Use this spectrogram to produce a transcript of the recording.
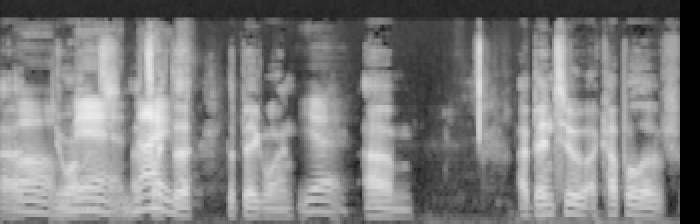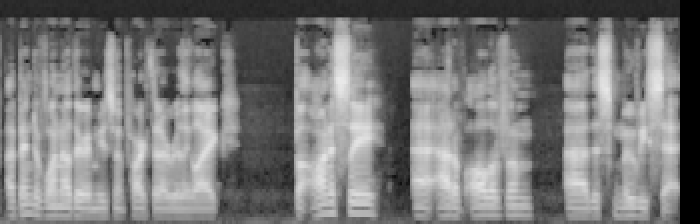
uh, oh, new orleans. man. that's nice. like the the big one. Yeah. Um i've been to a couple of i've been to one other amusement park that i really like but honestly uh, out of all of them uh, this movie set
